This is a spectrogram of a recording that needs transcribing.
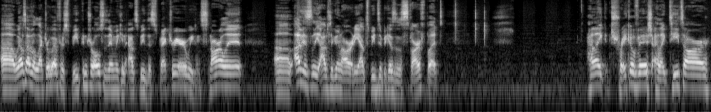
Uh, we also have Electro Web for speed control, so then we can outspeed the Spectrier. We can snarl it. Uh, obviously, Obstagoon already outspeeds it because of the Scarf, but I like Dracovish. I like T-Tar.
